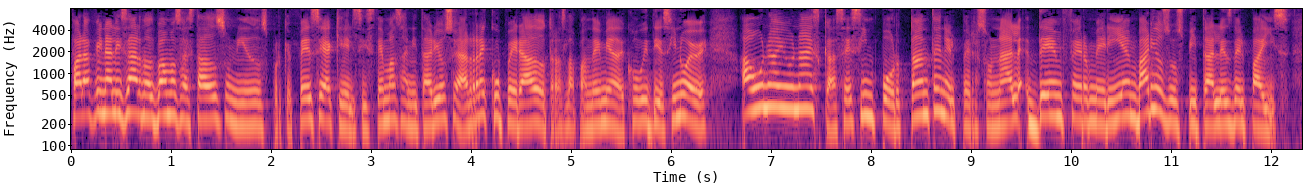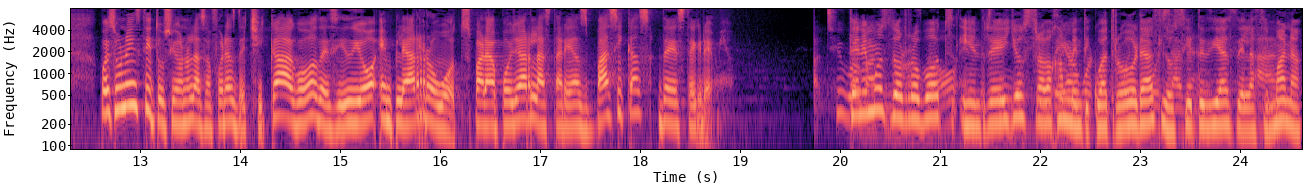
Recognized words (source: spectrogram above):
Para finalizar, nos vamos a Estados Unidos porque pese a que el sistema sanitario se ha recuperado tras la pandemia de COVID-19, aún hay una escasez importante en el personal de enfermería en varios hospitales del país. Pues una institución a las afueras de Chicago decidió emplear robots para apoyar las tareas básicas de este gremio. Tenemos dos robots y entre ellos trabajan 24 horas los 7 días de la semana,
